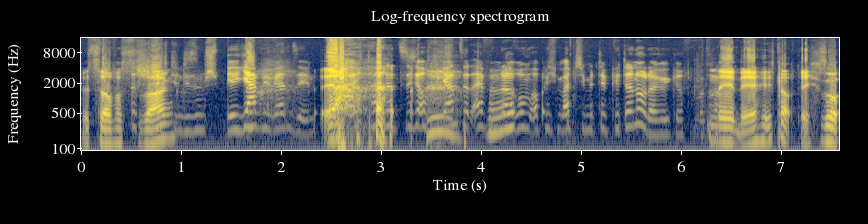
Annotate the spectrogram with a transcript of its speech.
Willst du auch was Das zu sagen? in diesem Spiel. Ja, wir werden sehen. Ja. Vielleicht handelt es sich auch die ganze Zeit einfach nur darum, ob ich Machi mit dem Peter Noda gegriffen bekomme. Nee, nee, ich glaube nicht. So,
